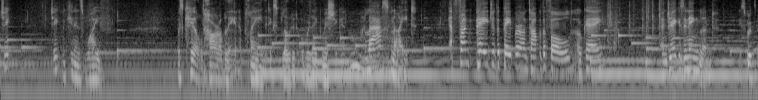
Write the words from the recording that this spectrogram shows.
Jake, Jake McKinnon's wife was killed horribly in a plane that exploded over Lake Michigan. Oh, Last night. A front page of the paper on top of the fold, okay? And Jake is in England. He's with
